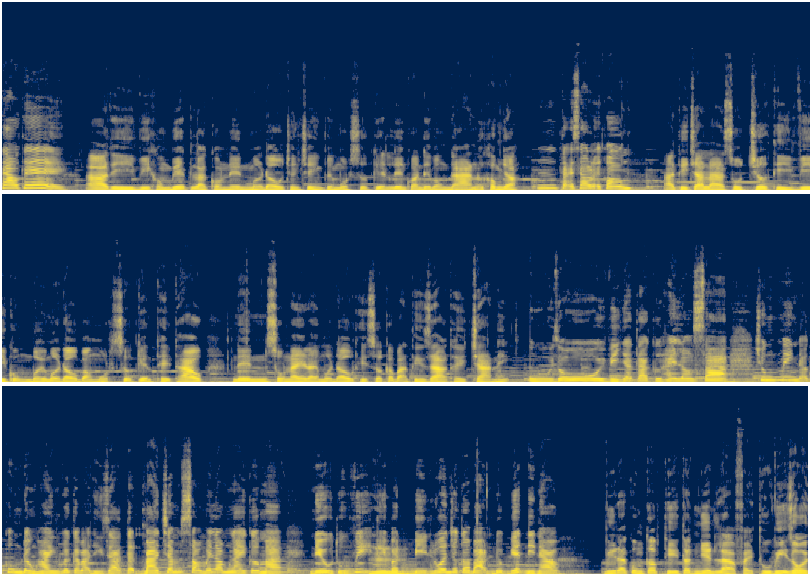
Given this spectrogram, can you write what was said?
Sao thế? À thì vì không biết là có nên mở đầu chương trình với một sự kiện liên quan đến bóng đá nữa không nhỉ? Ừ, tại sao lại không? À thì chả là số trước thì Vi cũng mới mở đầu bằng một sự kiện thể thao nên số này lại mở đầu thì sợ các bạn thính giả thấy chán ấy. Ui rồi Vi nhà ta cứ hay lo xa. Chúng mình đã cùng đồng hành với các bạn thính giả tận 365 ngày cơ mà. Nếu thú vị thì hmm. bật bí luôn cho các bạn được biết đi nào. Vi đã cung cấp thì tất nhiên là phải thú vị rồi.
